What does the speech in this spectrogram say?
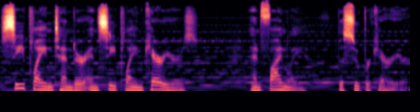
seaplane tender and seaplane carriers, and finally, the supercarrier.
